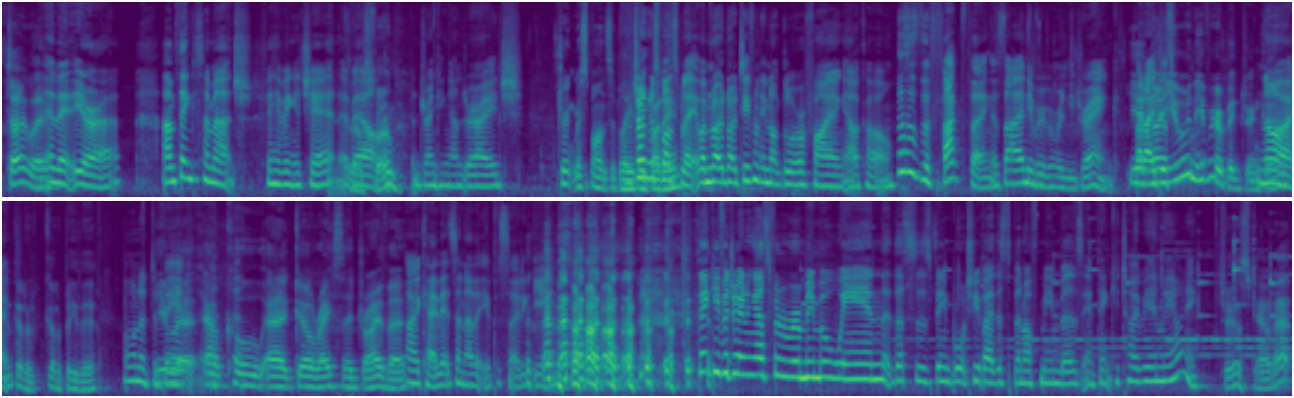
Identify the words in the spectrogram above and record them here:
Totally. in that era. Um, thank you so much for having a chat about drinking underage. Drink responsibly. Drink everybody. responsibly. I'm not, not definitely not glorifying alcohol. This is the fact thing is that I never even really drank. Yeah, but I no, just you were never a big drinker. no. Gotta, gotta be there. I wanted to You be. were a- our cool uh, girl racer driver. Okay, that's another episode again. thank you for joining us for Remember When. This has been brought to you by the spin off members, and thank you, Toby and Leonie. Cheers. Kia ora.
